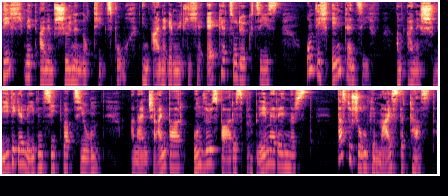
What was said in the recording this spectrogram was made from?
dich mit einem schönen Notizbuch in eine gemütliche Ecke zurückziehst, um dich intensiv an eine schwierige Lebenssituation, an ein scheinbar unlösbares Problem erinnerst, das du schon gemeistert hast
